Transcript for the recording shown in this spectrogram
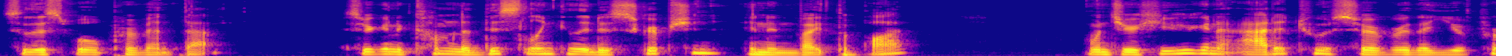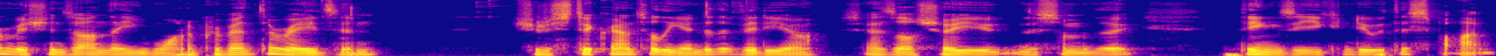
so this will prevent that. So you're going to come to this link in the description and invite the bot. Once you're here, you're going to add it to a server that you have permissions on that you want to prevent the raids in sure to stick around till the end of the video as I'll show you the, some of the things that you can do with this spot.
